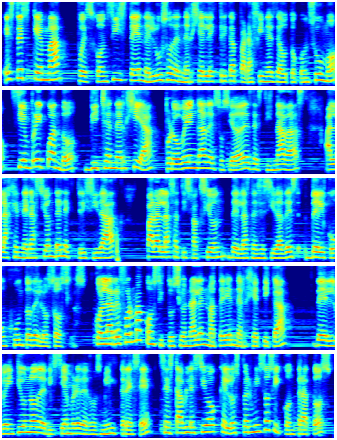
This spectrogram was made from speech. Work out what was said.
Este esquema pues consiste en el uso de energía eléctrica para fines de autoconsumo, siempre y cuando dicha energía provenga de sociedades destinadas a la generación de electricidad para la satisfacción de las necesidades del conjunto de los socios. Con la reforma constitucional en materia energética, del 21 de diciembre de 2013, se estableció que los permisos y contratos,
